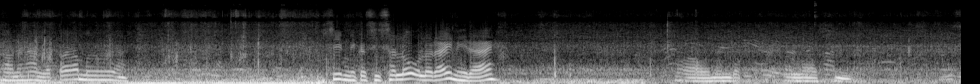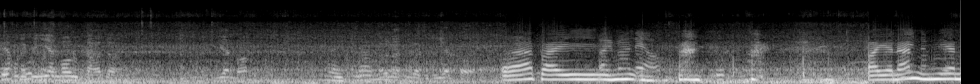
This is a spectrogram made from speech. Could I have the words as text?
เอาในห้างแล้วก็มืออะสิ้นนี่ก็สิสโลแล้วได้นี่ได้เอานั่นดอกลาสีเสียคนไปเยี่ยนบ่ลูกสาวจ้ะเยี่ยนบ่ ออน่าจะไปเยี่ยนต่อเออไปไปไปอันนั้นเฮียน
